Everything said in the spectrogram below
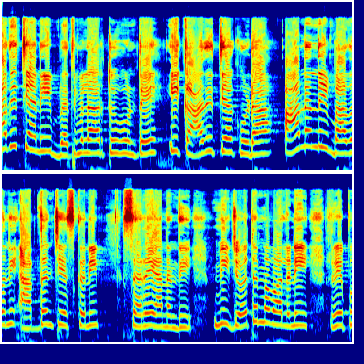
ఆదిత్యని బ్రతిమలాడుతూ ఉంటే ఇక ఆదిత్య కూడా ఆనంది బాధని అర్థం చేసుకొని సరే ఆనంది మీ జ్యోతమ్మ వాళ్ళని రేపు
